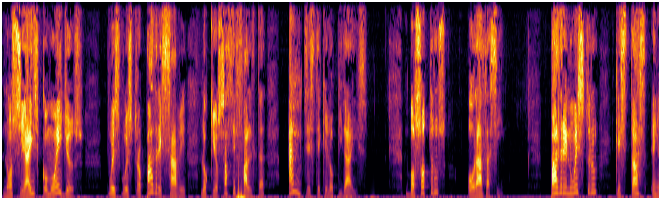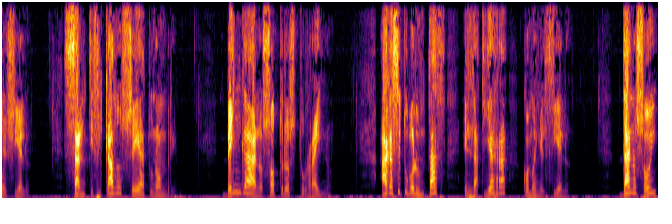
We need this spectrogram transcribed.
No seáis como ellos, pues vuestro Padre sabe lo que os hace falta antes de que lo pidáis. Vosotros orad así. Padre nuestro que estás en el cielo, santificado sea tu nombre. Venga a nosotros tu reino hágase tu voluntad en la tierra como en el cielo. Danos hoy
